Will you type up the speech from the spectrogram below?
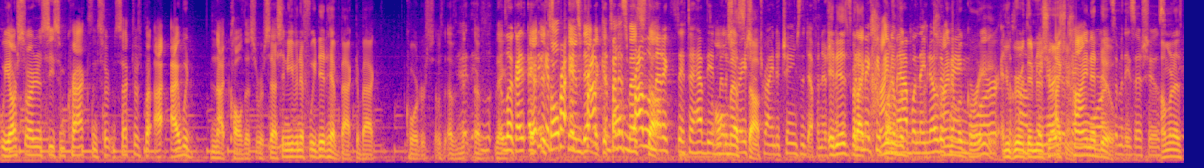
We are starting to see some cracks in certain sectors, but I, I would not call this a recession, even if we did have back to back quarters of, of, of Look, I, I think it's, it's all pro- pandemic. It's, pro- it's but it's problematic up. to have the administration trying to change the definition. It is, it's but I make kind people of mad when they know they're paying agree. more. You agree with the administration? I kind of do. Some of these issues. I'm going to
